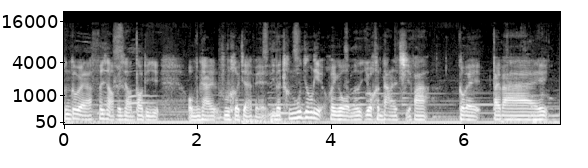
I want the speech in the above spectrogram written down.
跟各位来分享分享到底我们该如何减肥。你的成功经历会给我们有很大的启发。各位，拜拜。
